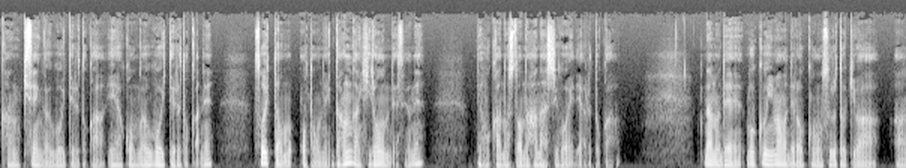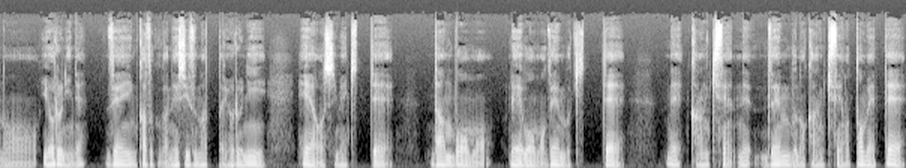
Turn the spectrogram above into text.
換気扇が動いてるとかエアコンが動いてるとかねそういった音をねガンガン拾うんですよね。で他の人の話し声であるとか。なので僕今まで録音する時はあの夜にね全員家族が寝静まった夜に部屋を閉め切って暖房も冷房も全部切ってで換気扇ね全部の換気扇を止めて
